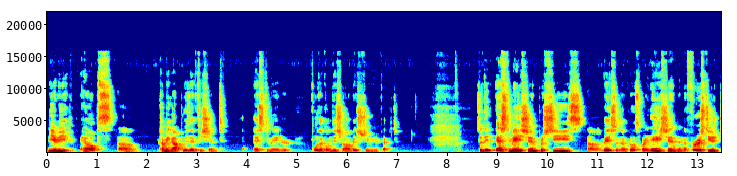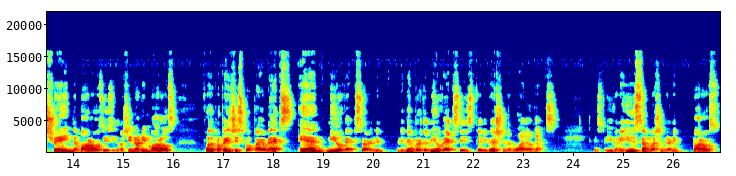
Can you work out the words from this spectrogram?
really helps um, coming up with efficient estimator for the conditional average treatment effect. So the estimation proceeds uh, based on the cross validation, and the first you train the models using the machine learning models for the propensity score pi of x and mu of x. So remember the mu of x is the regression of y on x. Okay, so you're going to use some machine learning models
